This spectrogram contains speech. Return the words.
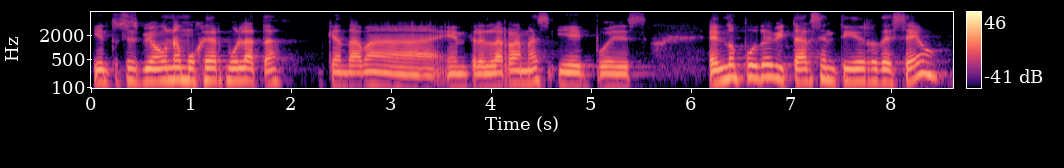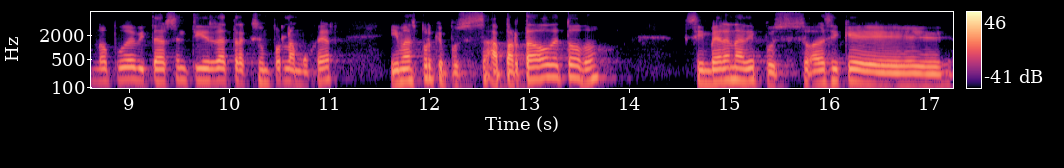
y entonces vio a una mujer mulata que andaba entre las ramas y pues él no pudo evitar sentir deseo, no pudo evitar sentir atracción por la mujer y más porque, pues, apartado de todo, sin ver a nadie, pues ahora sí que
